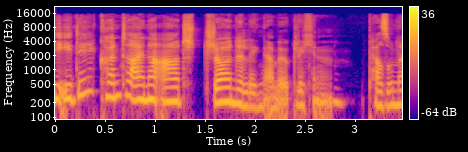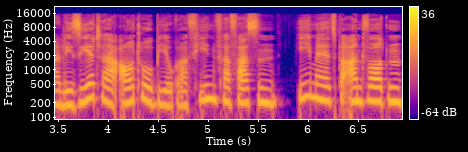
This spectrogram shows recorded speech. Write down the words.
Die Idee könnte eine Art Journaling ermöglichen. Personalisierte Autobiografien verfassen, E-Mails beantworten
